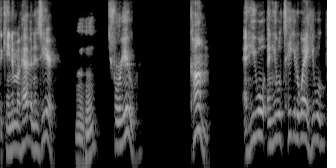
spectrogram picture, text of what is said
The kingdom of heaven is here. hmm It's for you. Come, and he will, and he will take it away. He will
